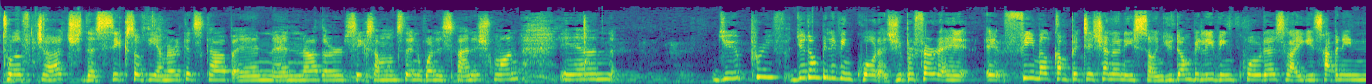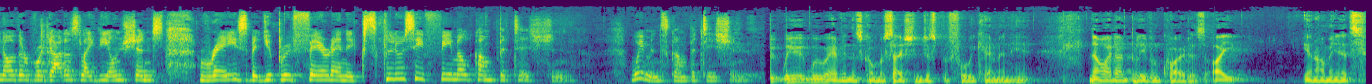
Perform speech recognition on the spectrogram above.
12 judges, the six of the America's Cup and another six amongst them, one Spanish one. And you pref- you don't believe in quotas. You prefer a, a female competition on its own. You don't believe in quotas like it's happening in other regattas like the Oceans Race, but you prefer an exclusive female competition, women's competition. We, we were having this conversation just before we came in here. No, I don't believe in quotas. I, you know, I mean, it's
